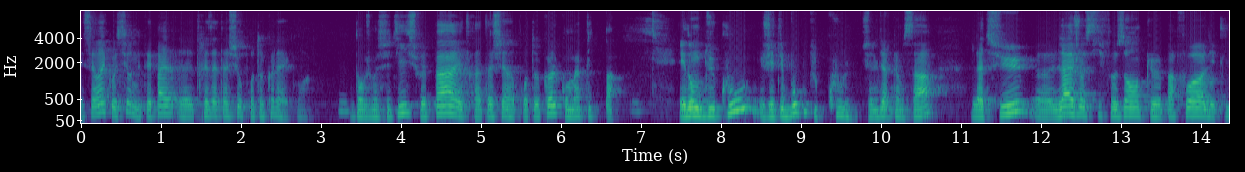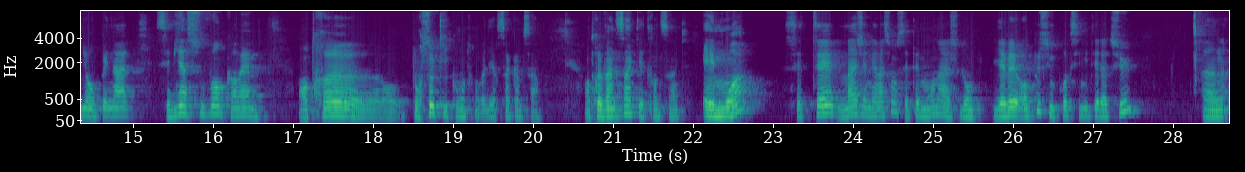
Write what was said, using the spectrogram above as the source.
et c'est vrai qu'aussi on n'était pas euh, très attaché au protocole avec moi. Mm. Donc je me suis dit, je vais pas être attaché à un protocole qu'on m'applique pas. Et donc du coup, j'étais beaucoup plus cool, je vais le dire comme ça, là-dessus. Euh, L'âge aussi faisant que parfois les clients pénal, c'est bien souvent quand même entre, euh, pour ceux qui comptent, on va dire ça comme ça, entre 25 et 35. Et moi, c'était ma génération, c'était mon âge. Donc il y avait en plus une proximité là-dessus, un-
